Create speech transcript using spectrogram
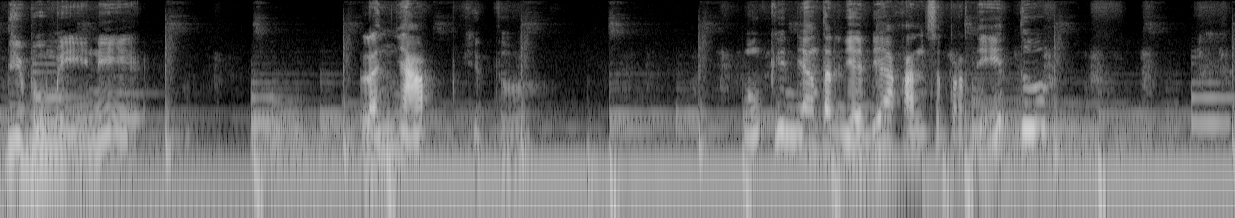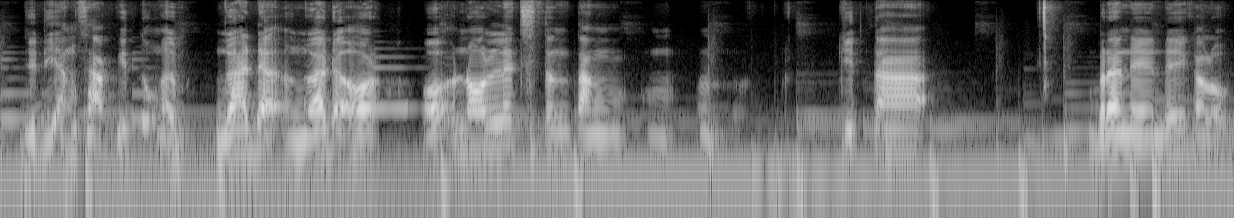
di bumi ini lenyap gitu mungkin yang terjadi akan seperti itu. Jadi yang sakit tuh nggak nggak ada nggak ada or, or knowledge tentang kita berandai-andai kalau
